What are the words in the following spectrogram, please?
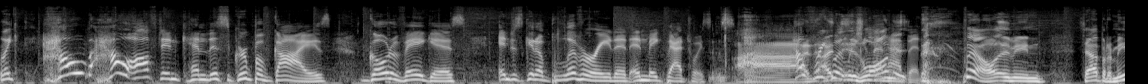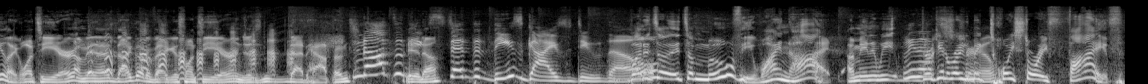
like how how often can this group of guys go to Vegas and just get obliterated and make bad choices? how frequently as can long that as- happen? well, I mean, it's happened to me like once a year. I mean, I, I go to Vegas once a year, and just that happens. Not to the you know? extent that these guys do, though. But it's a it's a movie. Why not? I mean, we mean, they're getting ready to make. Toy Story five.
